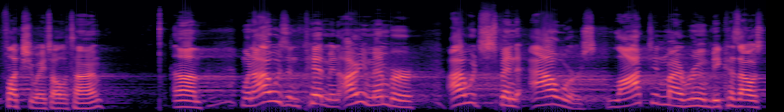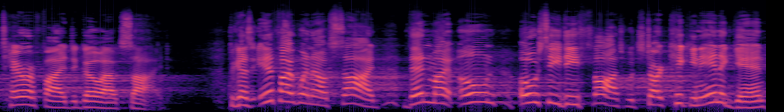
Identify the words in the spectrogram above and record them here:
fluctuates all the time. Um, when I was in Pittman, I remember I would spend hours locked in my room because I was terrified to go outside. Because if I went outside, then my own OCD thoughts would start kicking in again,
